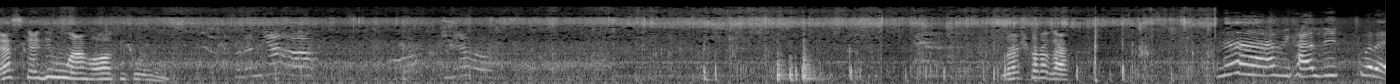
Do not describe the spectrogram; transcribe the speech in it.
আজকে দিমু, আহ, কি করব ব্রাশ করো গা। না আমি খালি করে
